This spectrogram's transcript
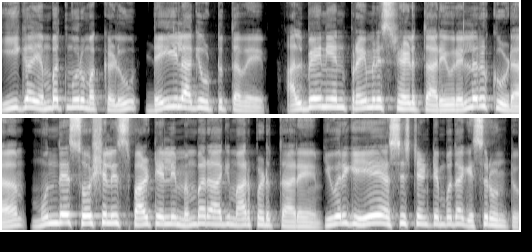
ಈಗ ಎಂಬತ್ಮೂರು ಮಕ್ಕಳು ಡೈಲಾಗಿ ಹುಟ್ಟುತ್ತವೆ. ಅಲ್ಬೇನಿಯನ್ ಪ್ರೈಮ್ ಮಿನಿಸ್ಟರ್ ಹೇಳುತ್ತಾರೆ, ಇವರೆಲ್ಲರೂ ಕೂಡ ಮುಂದೆ ಸೋಷಿಯಲಿಸ್ಟ್ ಪಾರ್ಟಿಯಲ್ಲಿ ಮೆಂಬರ್ ಆಗಿ ಮಾರ್ಪಡುತ್ತಾರೆ. ಇವರಿಗೆ ಎ ಅಸಿಸ್ಟೆಂಟ್ ಎಂಬುದಾಗಿ ಹೆಸರುಂಟು.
